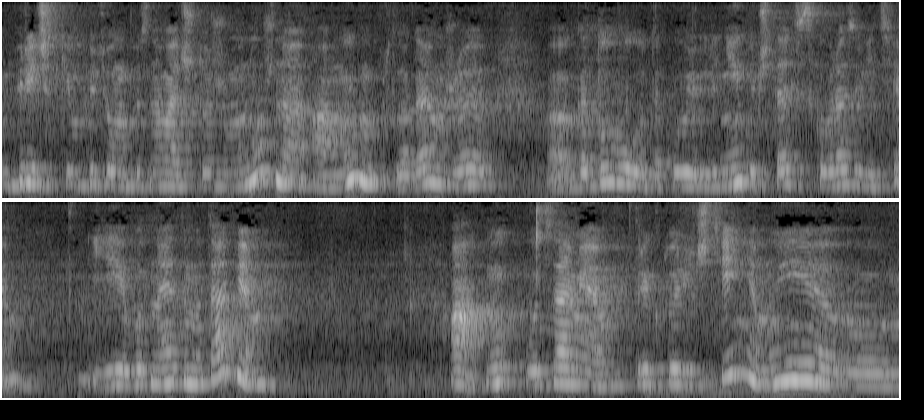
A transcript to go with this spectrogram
эмпирическим путем познавать, что же ему нужно, а мы ему предлагаем уже Э, готовую такую линейку читательского развития. И вот на этом этапе, а, ну вот сами траектории чтения мы э,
